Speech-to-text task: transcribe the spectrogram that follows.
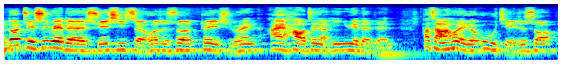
很多爵士乐的学习者，或者说对喜欢爱好这种音乐的人，他常常会有一个误解，就是说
